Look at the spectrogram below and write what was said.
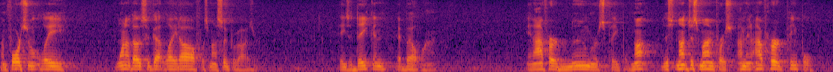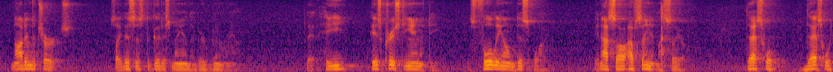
unfortunately, one of those who got laid off was my supervisor. He's a deacon at Beltline. And I've heard numerous people, not, this, not just my impression, I mean, I've heard people, not in the church, say this is the goodest man they've ever been around. That he, his Christianity is fully on display. And I saw, I've seen it myself. That's what, that's what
